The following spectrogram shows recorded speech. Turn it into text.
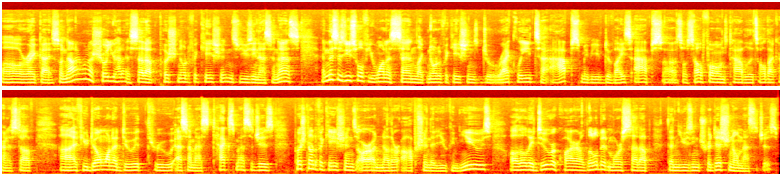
Alright guys, so now I want to show you how to set up push notifications using SNS and this is useful if you want to send like notifications directly to apps, maybe device apps, uh, so cell phones, tablets, all that kind of stuff. Uh, if you don't want to do it through SMS text messages, push notifications are another option that you can use, although they do require a little bit more setup than using traditional messages.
